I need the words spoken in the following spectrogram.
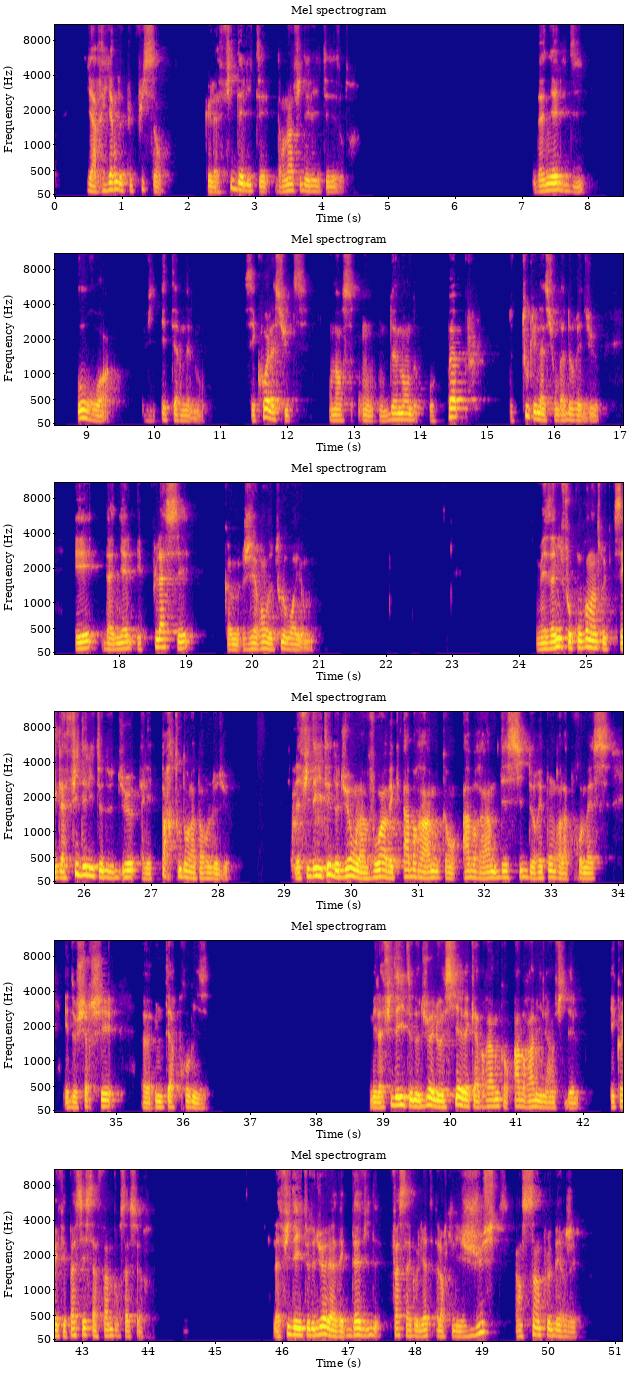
il n'y a rien de plus puissant que la fidélité dans l'infidélité des autres. Daniel dit, Ô roi, vis éternellement. C'est quoi la suite? On demande au peuple de toutes les nations d'adorer Dieu et Daniel est placé comme gérant de tout le royaume. Mes amis, il faut comprendre un truc, c'est que la fidélité de Dieu, elle est partout dans la parole de Dieu. La fidélité de Dieu, on la voit avec Abraham quand Abraham décide de répondre à la promesse et de chercher euh, une terre promise. Mais la fidélité de Dieu, elle est aussi avec Abraham quand Abraham il est infidèle et quand il fait passer sa femme pour sa sœur. La fidélité de Dieu, elle est avec David face à Goliath alors qu'il est juste un simple berger.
